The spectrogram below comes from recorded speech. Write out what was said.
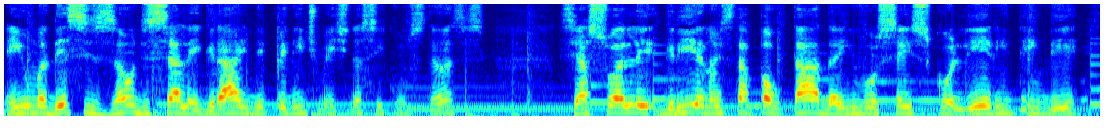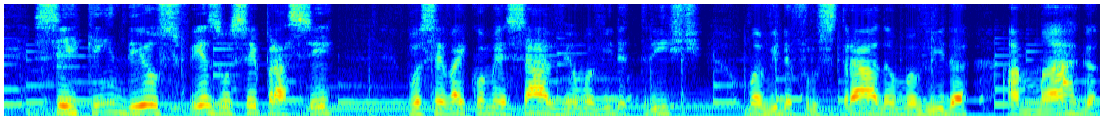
em uma decisão de se alegrar, independentemente das circunstâncias, se a sua alegria não está pautada em você escolher, entender, ser quem Deus fez você para ser, você vai começar a viver uma vida triste, uma vida frustrada, uma vida amarga,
